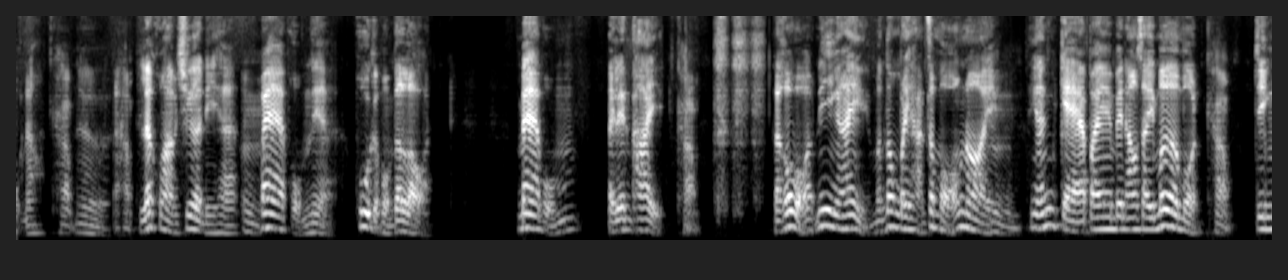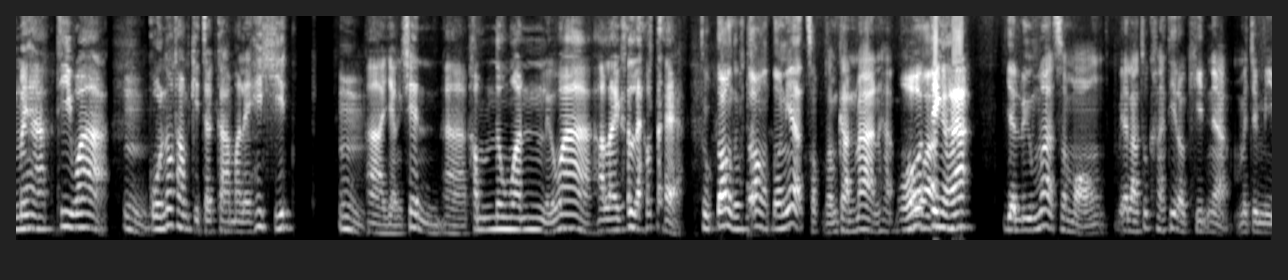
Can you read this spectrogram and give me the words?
คเนาะครับเออนะครับแล้วความเชื่อนี้ฮะอืมแม่ผมเนี่ย พูดกับผมตลอด แม่ผม ไปเล่นไพ่ครับ แล้วเขาบอกว่านี่ไง มันต้องบริหารสมองหน่อยอืมไม่งั้นแก่ไปเป็นอัลไซเมอร์หมดครับ จริงไหมฮะ ที่ว่าอืมคุณต้องทำกิจกรรมอะไรให้คิดอืมอ่าอย่างเช่นอ่าคำนวณหรือว่าอะไรก็แล้วแต่ ถูกต้องถูกต้องตรงเนี้ยสำสำคัญมากนะครับโอ้เพาะว่าจริงเหรอฮะอย่าลืมว่าสมองเวลาทุกครั้งที่เราคิดเนี่ย มันจะมี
